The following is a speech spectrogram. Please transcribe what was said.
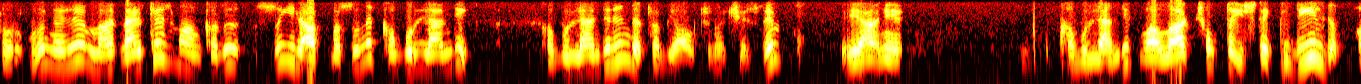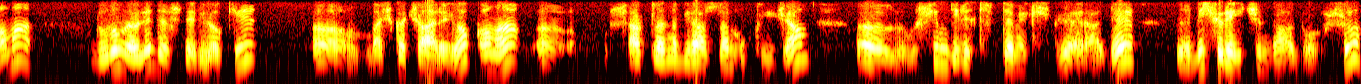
sorumlu. Neden? Merkez Bankası ile atmasını kabullendik. Kabullendiğinin de tabii altını çizdim. Yani kabullendik. Vallahi çok da istekli değildim ama durum öyle gösteriyor ki e, başka çare yok ama e, şartlarını birazdan okuyacağım. E, şimdilik demek istiyor herhalde. Bir süre için daha doğrusu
